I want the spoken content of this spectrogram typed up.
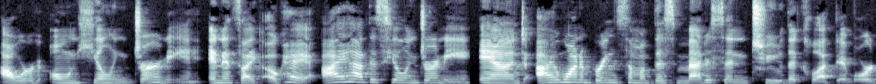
our own healing journey. And it's like, okay, I had this healing journey and I want to bring some of this medicine to the collective or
